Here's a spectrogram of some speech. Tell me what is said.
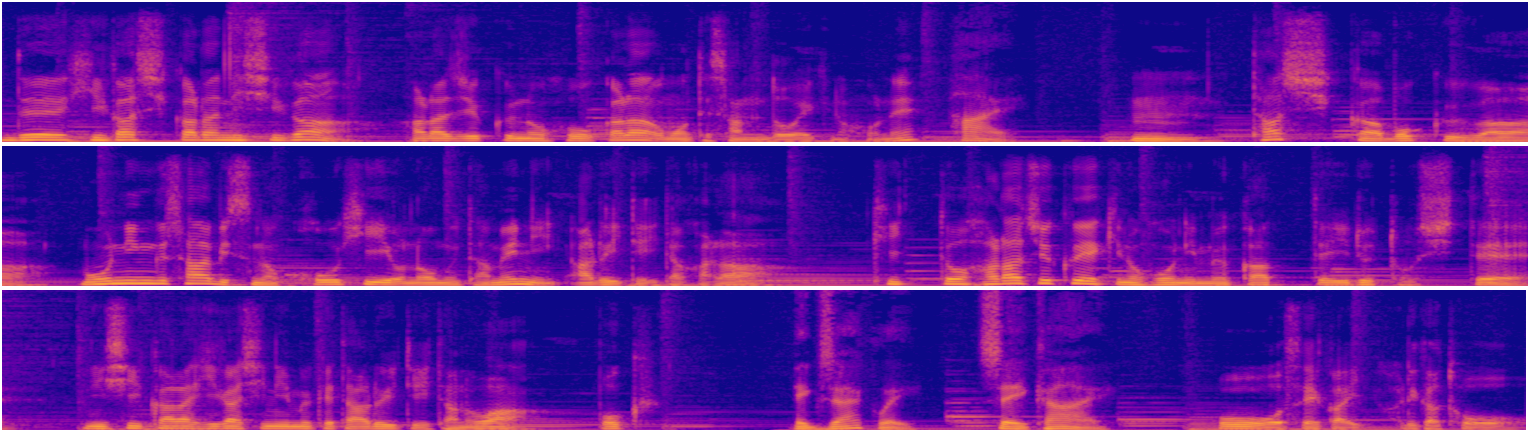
で、東から西が原宿の方から表参道駅の方ね。Hi. うん。確か僕は、モーニングサービスのコーヒーを飲むために歩いていたから、きっと原宿駅の方に向かっているとして、西から東に向けて歩いていたのは僕。Exactly. Seikai. おお、正解。ありがと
